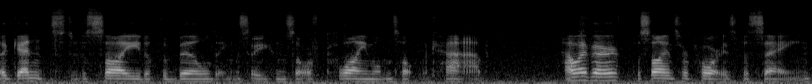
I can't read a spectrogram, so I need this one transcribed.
against the side of the building so you can sort of climb on top of the cab. However, the science report is the same.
